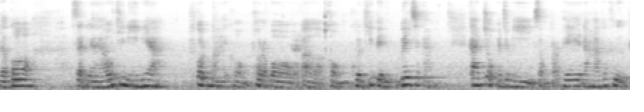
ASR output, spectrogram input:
แล้วก็เสร็จแล้วทีนี้เนี่ยกฎหมายของพรบออของคนที่เป็นเวชกรรม การจบมันจะมี 2 ประเภทนะคะ ก็คือเภ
